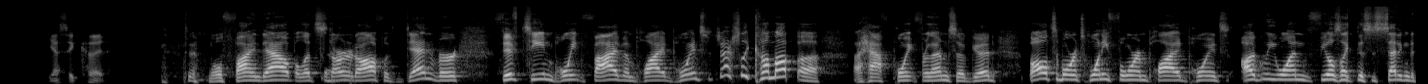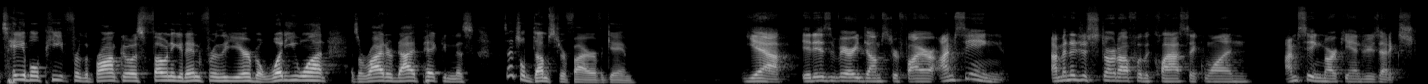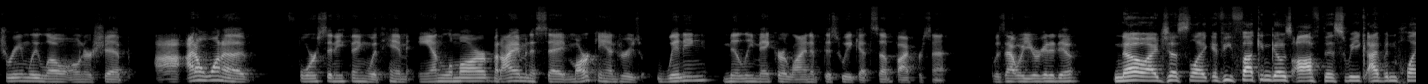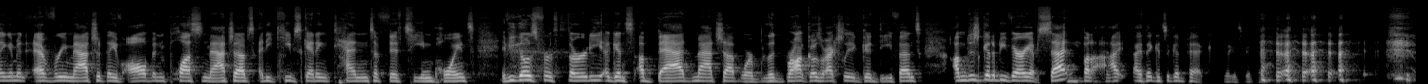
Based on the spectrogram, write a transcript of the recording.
Yes, it could. we'll find out, but let's start it off with Denver 15.5 implied points, which actually come up a, a half point for them. So good. Baltimore 24 implied points. Ugly one. Feels like this is setting the table, Pete, for the Broncos, phoning it in for the year. But what do you want as a ride or die pick in this potential dumpster fire of a game? Yeah, it is a very dumpster fire. I'm seeing, I'm going to just start off with a classic one. I'm seeing Mark Andrews at extremely low ownership. I, I don't want to force anything with him and Lamar, but I am going to say Mark Andrews winning Milly Maker lineup this week at sub 5%. Was that what you were going to do? No, I just like if he fucking goes off this week, I've been playing him in every matchup. They've all been plus matchups, and he keeps getting 10 to 15 points. If he goes for 30 against a bad matchup where the Broncos are actually a good defense, I'm just going to be very upset, but I, I think it's a good pick. I think it's a good pick.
